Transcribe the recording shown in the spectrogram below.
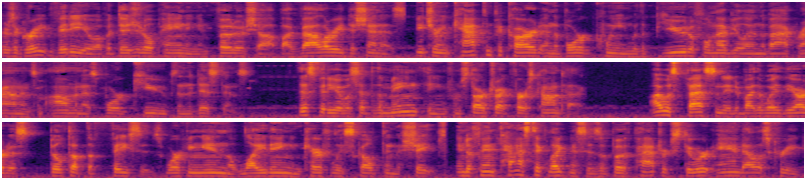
There's a great video of a digital painting in Photoshop by Valerie Deschenes featuring Captain Picard and the Borg Queen with a beautiful nebula in the background and some ominous Borg cubes in the distance. This video was set to the main theme from Star Trek First Contact. I was fascinated by the way the artist built up the faces, working in the lighting and carefully sculpting the shapes into fantastic likenesses of both Patrick Stewart and Alice Krige.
